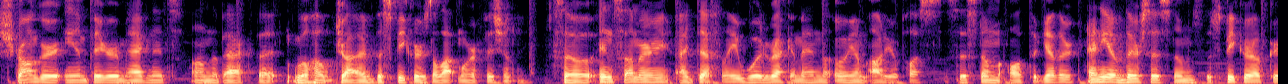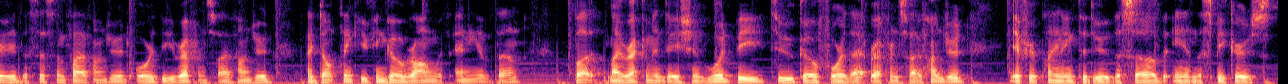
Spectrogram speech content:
stronger and bigger magnets on the back that will help drive the speakers a lot more efficiently. So in summary, I definitely would recommend the OEM Audio Plus system altogether. Any of their systems, the speaker upgrade, the System 500, or the Reference 500, I don't think you can go wrong with any of them. But my recommendation would be to go for that Reference 500 if you're planning to do the sub and the speakers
